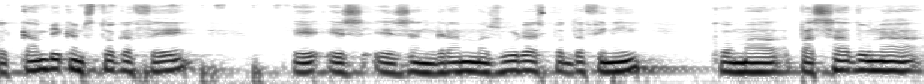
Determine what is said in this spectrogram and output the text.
el canvi que ens toca fer eh, és, és en gran mesura, es pot definir com a passar d'una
